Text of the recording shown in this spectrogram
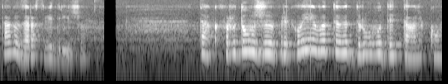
Так, зараз відріжу. Так, продовжую приклеювати другу детальку.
